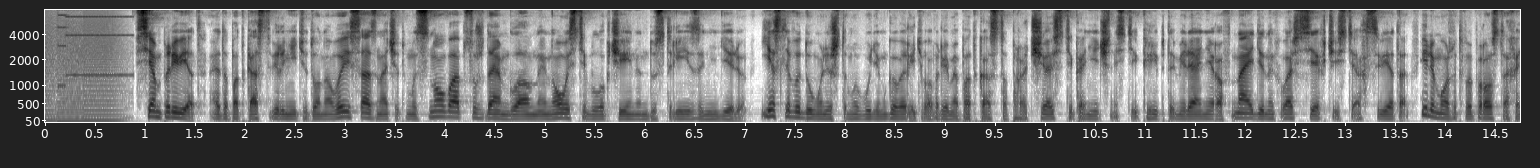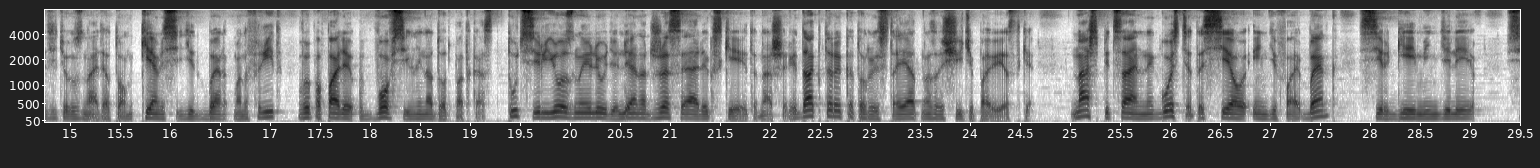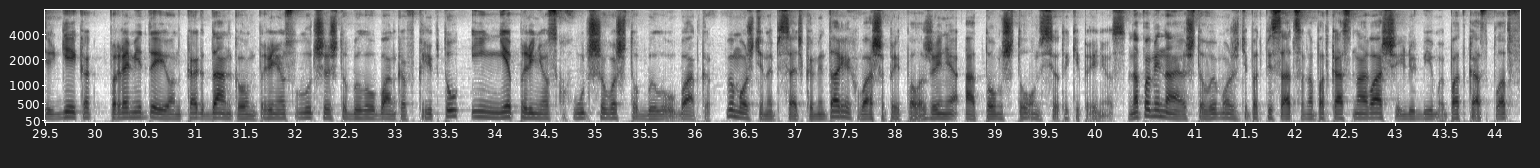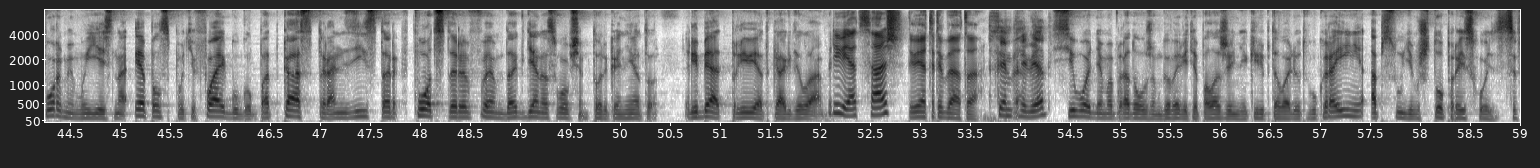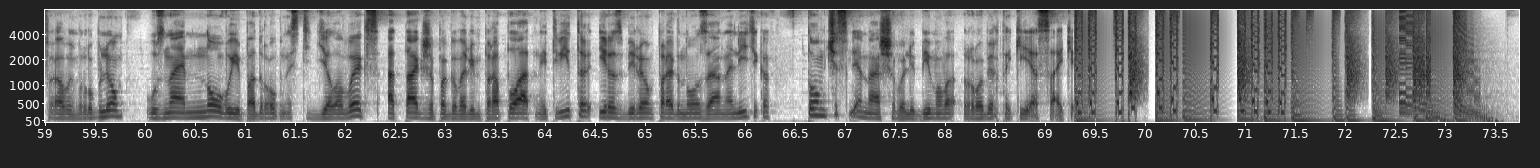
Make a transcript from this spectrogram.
Всем привет! Это подкаст «Верните Тона Вейса», значит мы снова обсуждаем главные новости блокчейн-индустрии за неделю. Если вы думали, что мы будем говорить во время подкаста про части конечностей криптомиллионеров, найденных во всех частях света, или может вы просто хотите узнать о том, кем сидит Бэнкман Фрид, вы попали вовсе не на тот подкаст. Тут серьезные люди, Лена Джесс и Алекс Кей, это наши редакторы, которые стоят на защите повестки. Наш специальный гость это SEO IndieFi Bank Сергей Менделеев. Сергей как Прометей, он как Данка, он принес лучшее, что было у банков в крипту, и не принес худшего, что было у банков. Вы можете написать в комментариях ваше предположение о том, что он все-таки принес. Напоминаю, что вы можете подписаться на подкаст на вашей любимой подкаст-платформе. Мы есть на Apple, Spotify, Google Podcast, Transistor, Podster FM, да где нас, в общем, только нету. Ребят, привет, как дела? Привет, Саш. Привет, ребята. Всем привет. Сегодня мы продолжим говорить о положении криптовалют в Украине, обсудим, что происходит с цифровым рублем, узнаем новые подробности дела VEX, а также поговорим про платный твиттер и разберем прогнозы аналитиков, в том числе нашего любимого Роберта Киясаки.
